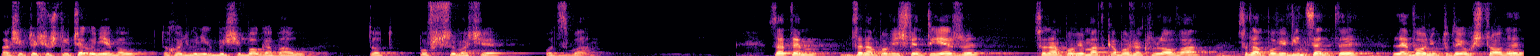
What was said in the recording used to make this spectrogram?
Bo jak się ktoś już niczego nie bał, to choćby niechby się Boga bał, to powstrzyma się od zła. Zatem, co nam powie święty Jerzy? Co nam powie Matka Boża Królowa? Co nam powie Wincenty Lewoniuk tutaj ochrzczony?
